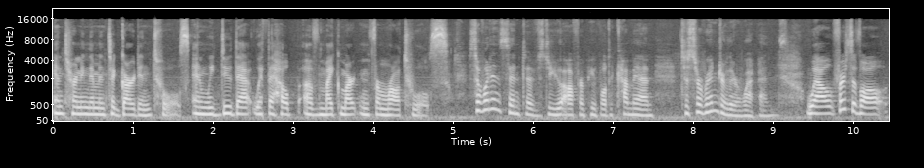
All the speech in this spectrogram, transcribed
and turning them into garden tools. And we do that with the help of Mike Martin from Raw Tools. So, what incentives do you offer people to come in to surrender their weapons? Well, first of all,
